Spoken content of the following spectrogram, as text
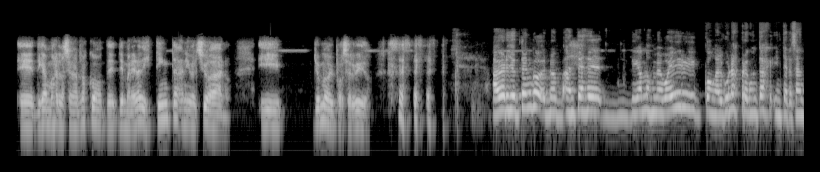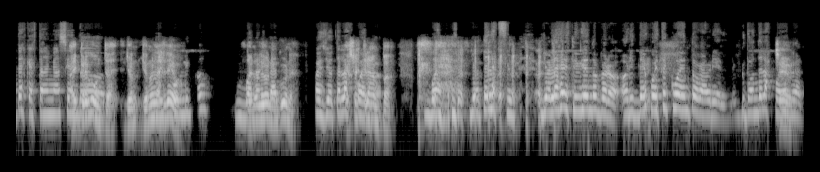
Eh, digamos, relacionarnos con, de, de manera distinta a nivel ciudadano. Y yo me doy por servido. A ver, yo tengo, antes de, digamos, me voy a ir con algunas preguntas interesantes que están haciendo. Hay preguntas, yo, yo no las leo. Público. Bueno, yo no leo ninguna. Pues yo te las Eso es trampa. Bueno, yo, te las, yo las estoy viendo, pero después te cuento, Gabriel, dónde las puedes ver.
